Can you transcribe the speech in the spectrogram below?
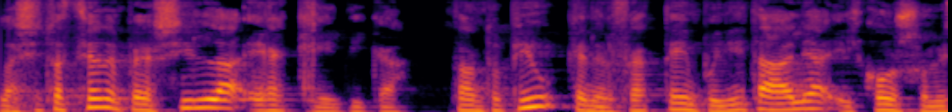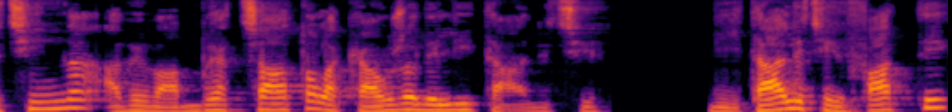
La situazione per Silla era critica, tanto più che nel frattempo in Italia il console Cinna aveva abbracciato la causa degli Italici, gli italici, infatti,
